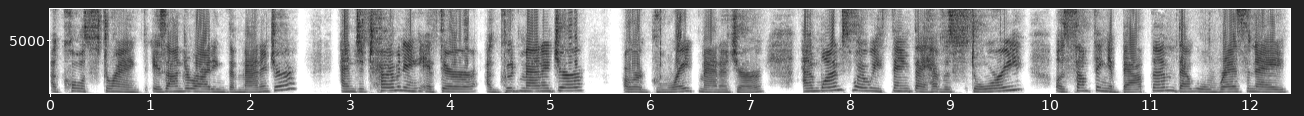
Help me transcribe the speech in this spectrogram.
a core strength is underwriting the manager and determining if they're a good manager or a great manager and ones where we think they have a story or something about them that will resonate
